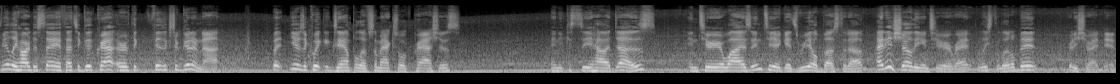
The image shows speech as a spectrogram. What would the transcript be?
really hard to say if that's a good crash or if the physics are good or not. But here's a quick example of some actual crashes. And you can see how it does. Interior wise, interior gets real busted up. I did show the interior, right? At least a little bit. Pretty sure I did.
